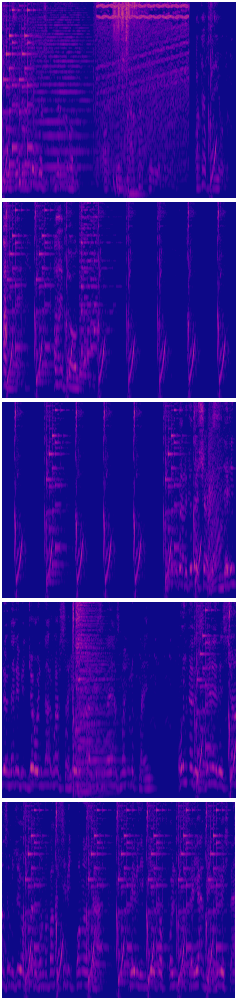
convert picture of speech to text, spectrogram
bulamıyoruz. Tekne atarsa iyi olur ya. Atarsa iyi olur. Ah be. Ah be oğlum. Arkadaşlar sizlerin de önerebileceği oyunlar varsa yorumlar kısmına yazmayı unutmayın. Oynarız, deneriz, şansımızı yoklarız ama bana Sibit Bonanza, ne bileyim Gate of Olympus'a gelmeyin lütfen.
